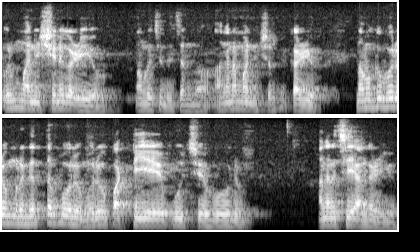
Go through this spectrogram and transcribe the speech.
ഒരു മനുഷ്യന് കഴിയുമോ നമ്മൾ ചിന്തിച്ചിട്ടുണ്ടോ? അങ്ങനെ മനുഷ്യർക്ക് കഴിയും. നമുക്കിപ്പോൾ ഒരു മൃഗത്തെ പോലും ഒരു പട്ടിയെ പൂച്ചയെ പോലും അങ്ങനെ ചെയ്യാൻ കഴിയും.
